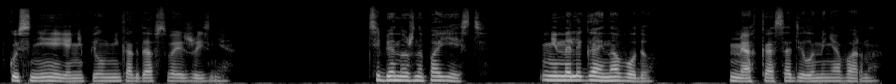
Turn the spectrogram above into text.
Вкуснее я не пил никогда в своей жизни. «Тебе нужно поесть. Не налегай на воду», — мягко осадила меня Варна.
